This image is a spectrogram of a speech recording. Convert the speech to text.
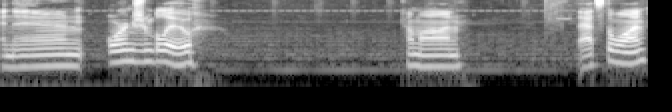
And then orange and blue. Come on. That's the one.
